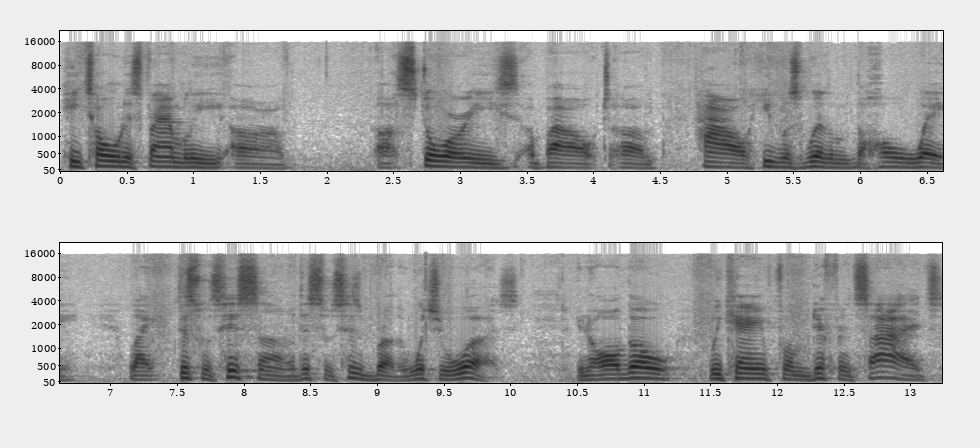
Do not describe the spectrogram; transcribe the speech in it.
he told his family uh, uh stories about um, how he was with them the whole way, like this was his son or this was his brother, which it was. You know, although we came from different sides,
